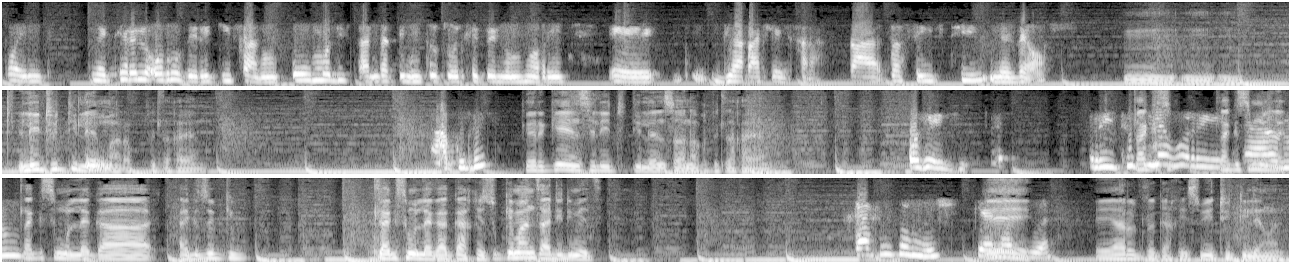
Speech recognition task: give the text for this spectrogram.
point material o re o berekisang o mo di-standardeng tse tsotlhe tse e leng gore eh di a batlega tsa safety levels. Mm, mm, mm. le ithutile mara go fitlha ga yana ke re ke eng se le ithutileng sona go fitlha ga yana? Okay. Re ithutile gore tla ke simolole- um, tla ke simolole ka a ke ke- tla ke simolole ka kagiso. Ke mantse a didimetse? Kagiso mosh ke Ee, bua e ya re utlwe kagiso o ithutile ngwana.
